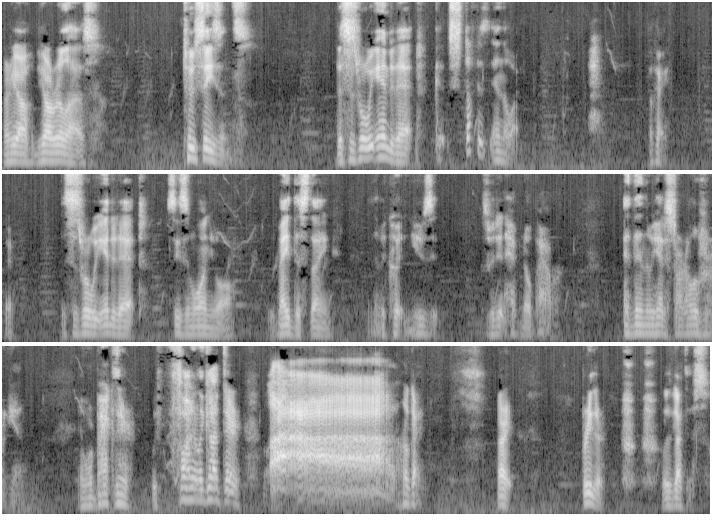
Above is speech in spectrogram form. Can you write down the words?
or y'all, y'all realize? Two seasons. This is where we ended at. Stuff is in the way. Okay. This is where we ended at. Season one, you all. We made this thing, and then we couldn't use it because we didn't have no power. And then we had to start all over again. And we're back there. We finally got there. Ah! Okay. All right. Breather. We've got this.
